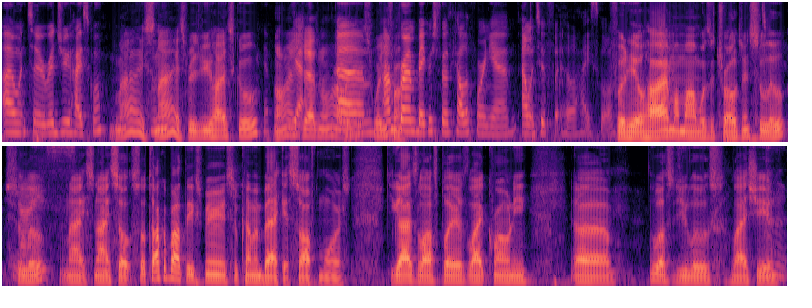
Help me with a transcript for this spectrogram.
I went to Ridgeview High School. Nice, nice. Ridgeview High School. Yep. All right, Yeah. Jasmyn Um, where you I'm from? from? Bakersfield, California. I went to Foothill High School. Foothill High. My mom was a Trojan. Salute, salute. Nice. nice, nice. So, so talk about the experience of coming back as sophomores. You guys lost players like Crony. Uh, who else did you lose last year? Mm,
